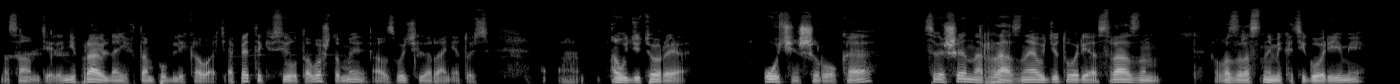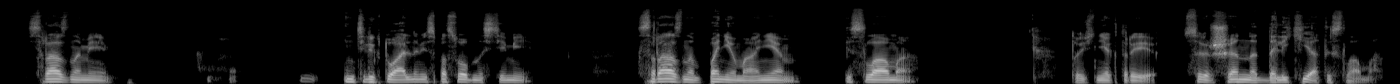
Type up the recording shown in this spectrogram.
на самом деле, неправильно их там публиковать. Опять-таки в силу того, что мы озвучили ранее. То есть э, аудитория очень широкая, совершенно разная аудитория с разными возрастными категориями, с разными интеллектуальными способностями, с разным пониманием ислама. То есть некоторые совершенно далеки от ислама.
